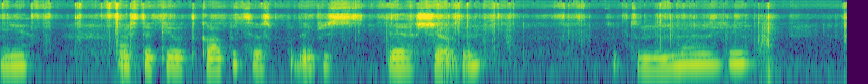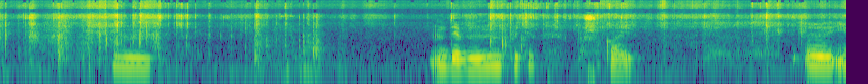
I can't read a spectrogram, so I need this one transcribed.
І ось такий от капець. Зараз подивлюсь, Де ще один. Тут немає. М. Дивно, ну потім пошукаю. Е, І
